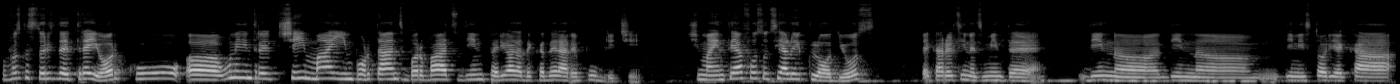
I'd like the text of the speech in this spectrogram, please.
A fost căsătorită de trei ori cu uh, unii dintre cei mai importanți bărbați din perioada de cădere a Republicii. Și mai întâi a fost soția lui Claudius, pe care îl țineți minte din, uh, din, uh, din istorie ca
